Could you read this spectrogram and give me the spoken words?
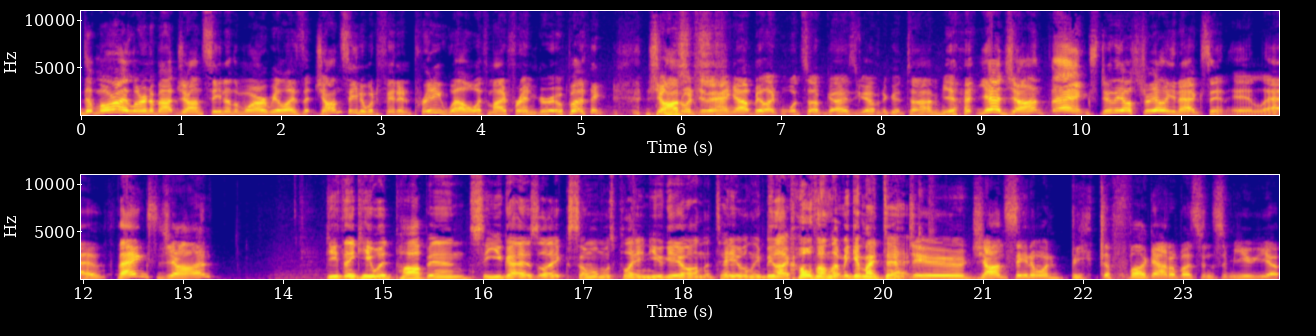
The more I learn about John Cena, the more I realize that John Cena would fit in pretty well with my friend group. I think John would just hang out, be like, "What's up, guys? You having a good time?" Yeah, yeah, John. Thanks. Do the Australian accent. Hello. Thanks, John. Do you think he would pop in, see you guys like someone was playing Yu-Gi-Oh on the table, and he'd be like, "Hold on, let me get my deck." Dude, John Cena would beat the fuck out of us in some Yu-Gi-Oh.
